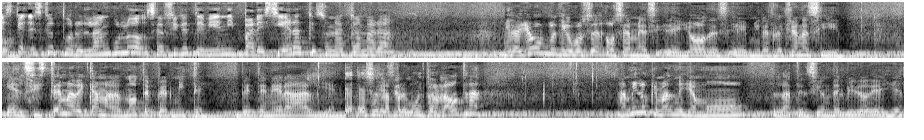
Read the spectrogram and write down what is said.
es, que, es que por el ángulo, o sea, fíjate bien y pareciera que es una cámara. Mira, yo pues, digo, o sea, o sea, me- eh, yo, des- eh, mi reflexión es si el sistema de cámaras no te permite detener a alguien. E- esa es la Ese- pregunta. Pero la otra, a mí lo que más me llamó la atención del video de ayer,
